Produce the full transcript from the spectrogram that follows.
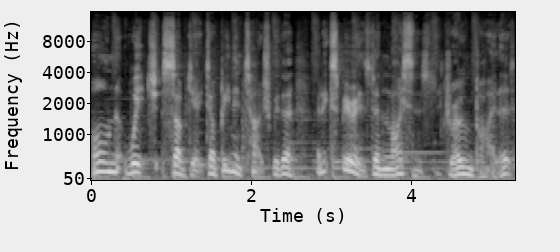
On which subject, I've been in touch with a, an experienced and licensed drone pilot,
